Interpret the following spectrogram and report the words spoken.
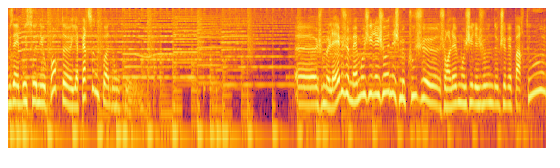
vous avez beau aux portes, il n'y a personne quoi donc. euh, euh, je me lève, je mets mon gilet jaune et je me couche, euh, j'enlève mon gilet jaune donc je vais partout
